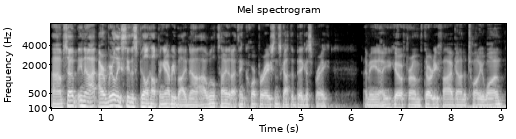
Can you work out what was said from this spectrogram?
Um, so, you know, I, I, really see this bill helping everybody. Now, I will tell you that I think corporations got the biggest break. I mean, you, know, you go from 35 down to 21.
